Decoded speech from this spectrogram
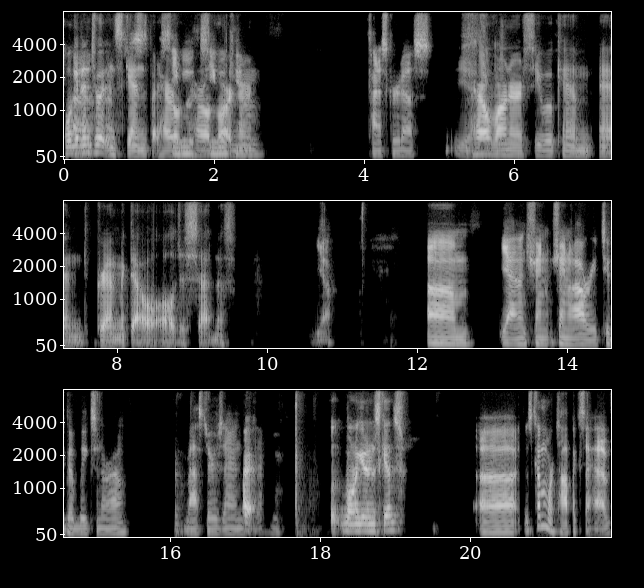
We'll get Uh, into it in skins, but Harold Harold Varner, kind of screwed us. yeah. Harold Varner, Siwoo Kim, and Graham McDowell all just sadness. Yeah. Um. Yeah, and then Shane Shane Lowry, two good weeks in a row, Masters and. All right. Want to get into skins? Uh, there's a couple more topics I have.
